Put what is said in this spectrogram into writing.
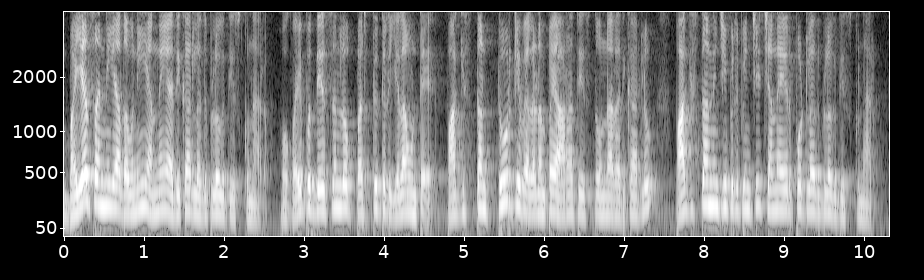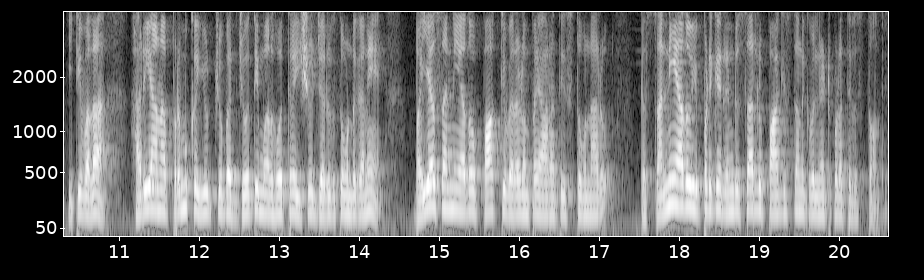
బయస్ అన్ని యాదవ్ని ఎన్ఐ అధికారులు అదుపులోకి తీసుకున్నారు. ఒకవైపు దేశంలో పరిస్థితులు ఎలా ఉంటే పాకిస్తాన్ టూర్కి వెళ్ళడంపై ఆరా తీస్తున్నారు అధికారులు. పాకిస్తాన్ నుంచి పిలిపించి చెన్నై ఎయిర్పోర్ట్లో అదుపులోకి తీసుకున్నారు. ఇటీవల హర్యానా ప్రముఖ యూట్యూబర్ జ్యోతి మల్హోత్రా ఇష్యూ జరుగుతూ ఉండగానే భయ్యా యాదవ్ పాక్కి వెళ్ళడంపై ఆరా తీస్తూ ఉన్నారు. ఇక సన్నీ యాదవ్ ఇప్పటికే రెండుసార్లు పాకిస్తాన్కి వెళ్ళినట్టు కూడా తెలుస్తోంది.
